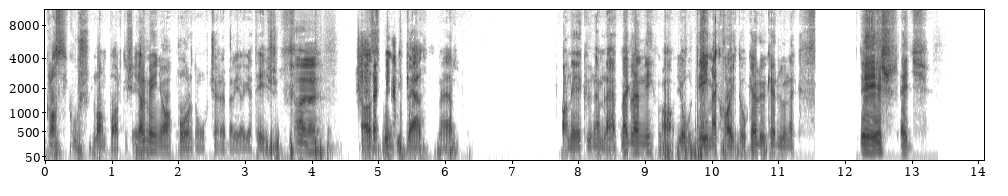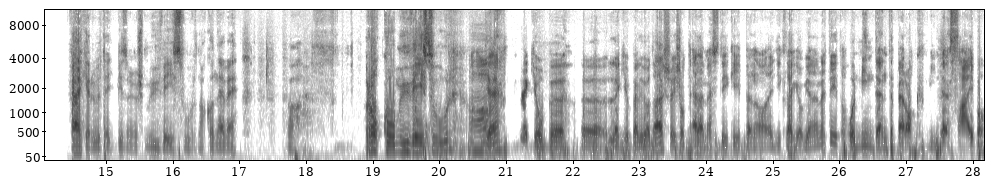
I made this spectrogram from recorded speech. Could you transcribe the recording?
klasszikus Lampart is élmény, a pornó cserebelélgetés. Ajaj. Az mindig kell, mert anélkül nem lehet meglenni, a jó D-meghajtók előkerülnek, és egy felkerült egy bizonyos művész úrnak a neve, a Rocco művész úr, Aha. ugye, legjobb, ö, legjobb előadása, és ott elemezték éppen az egyik legjobb jelenetét, ahol mindent berak minden szájba,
